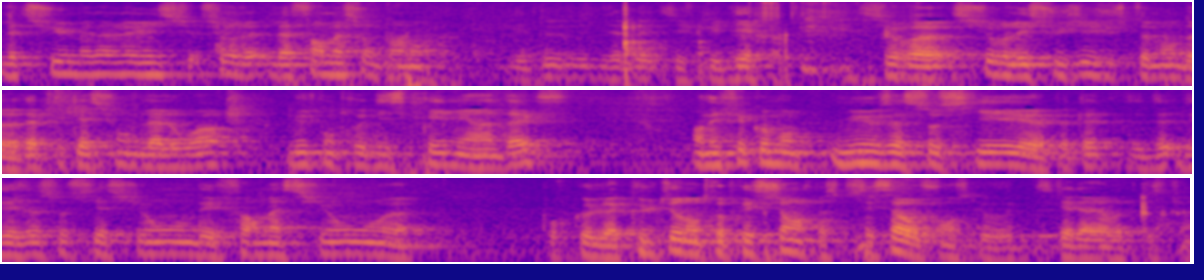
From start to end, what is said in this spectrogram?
Là-dessus, Madame la Ministre, sur la formation, pardon, les deux si je puis dire, sur, sur les sujets justement d'application de la loi, lutte contre discrimination et index, en effet, comment mieux associer euh, peut-être des associations, des formations euh, pour que la culture d'entreprise change? Parce que c'est ça, au fond, ce qu'il y a derrière votre question.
